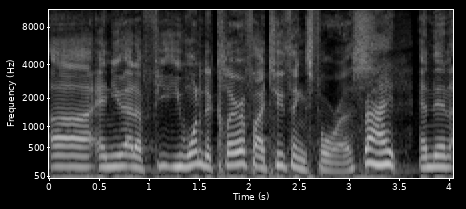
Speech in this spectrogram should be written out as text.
Uh, and you had a few. You wanted to clarify two things for us, Right. And then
